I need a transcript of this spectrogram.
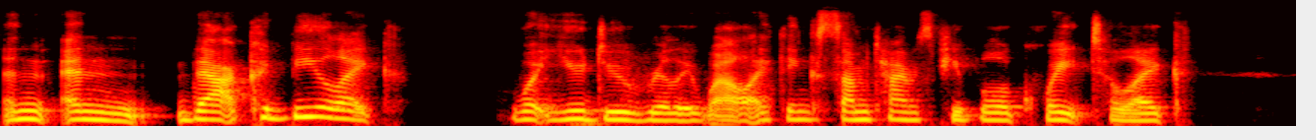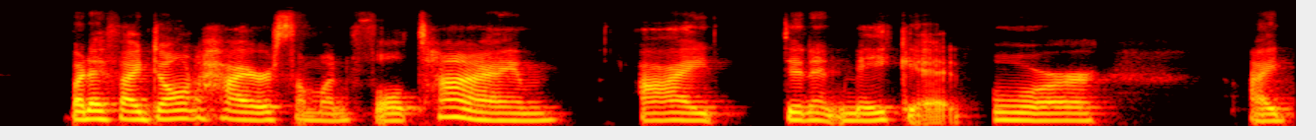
and and that could be like what you do really well. I think sometimes people equate to like, but if I don't hire someone full time, I didn't make it or I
